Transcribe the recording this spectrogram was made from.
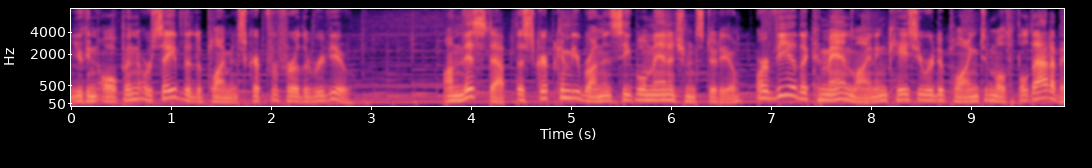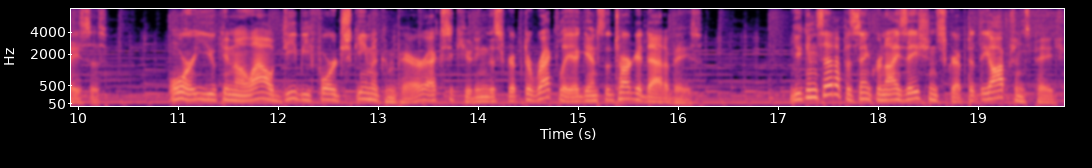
You can open or save the deployment script for further review. On this step, the script can be run in SQL Management Studio or via the command line in case you are deploying to multiple databases. Or you can allow DBForge Schema Compare executing the script directly against the target database. You can set up a synchronization script at the Options page.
